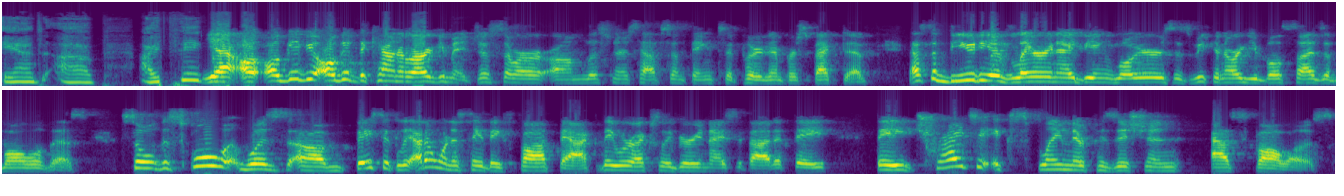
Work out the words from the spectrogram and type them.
And uh, I think, yeah, I'll, I'll, give you, I'll give the counter argument just so our um, listeners have something to put it in perspective. That's the beauty of Larry and I being lawyers is we can argue both sides of all of this. So the school was um, basically, I don't want to say they fought back. They were actually very nice about it. They they tried to explain their position as follows.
